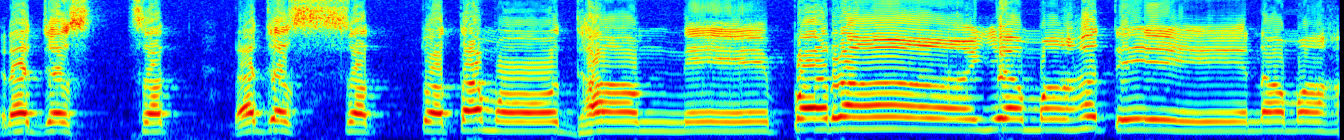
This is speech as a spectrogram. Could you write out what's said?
ರಜಸ್ಸತ್ ರಜಸ್ಸತ್ವತಮೋ ಧಾಮ್ನೆ ಪರಾಯ ಮಹತೇ ನಮಃ.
